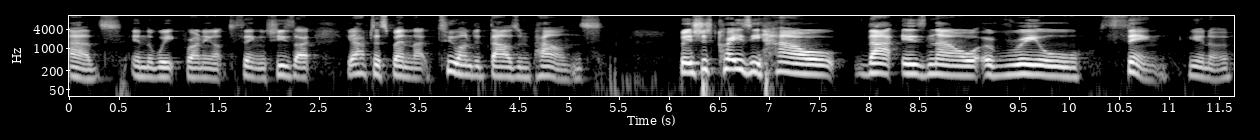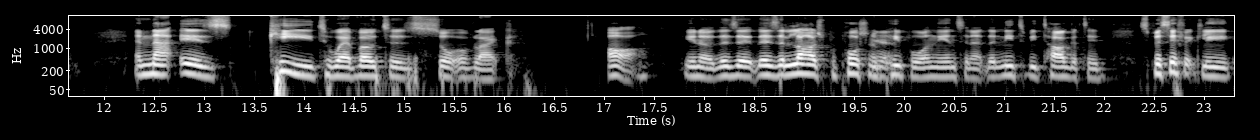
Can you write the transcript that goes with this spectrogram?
ads in the week running up to thing, and she's like, "You have to spend like two hundred thousand pounds." But it's just crazy how that is now a real thing, you know, and that is key to where voters sort of like are. You know, there's a there's a large proportion of Yeah. people on the internet that need to be targeted specifically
